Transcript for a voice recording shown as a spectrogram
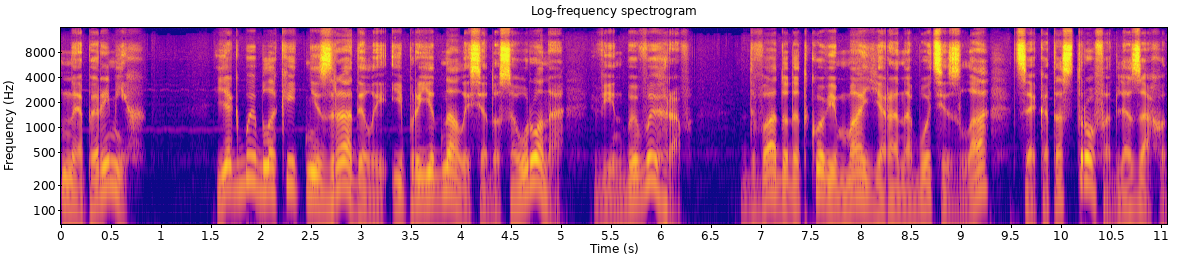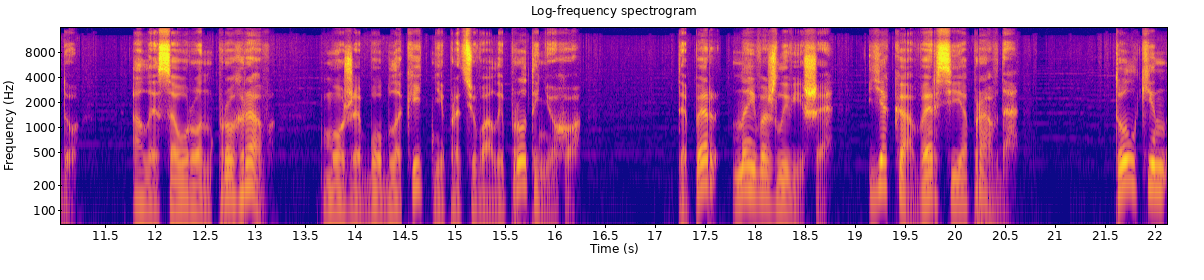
не переміг. Якби блакитні зрадили і приєдналися до Саурона, він би виграв. Два додаткові майяра на боці зла – це катастрофа для Заходу. Але Саурон програв. Може, бо блакитні працювали проти нього. Тепер найважливіше – яка версія правда? Толкін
